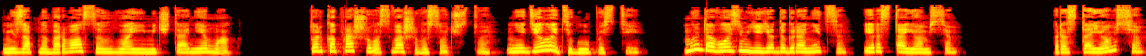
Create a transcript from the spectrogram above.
Внезапно ворвался в мои мечтания маг. Только прошу вас, ваше высочество, не делайте глупостей. Мы довозим ее до границы и расстаемся. Расстаемся?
